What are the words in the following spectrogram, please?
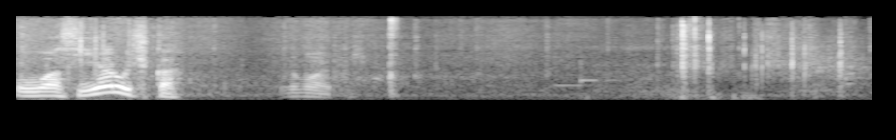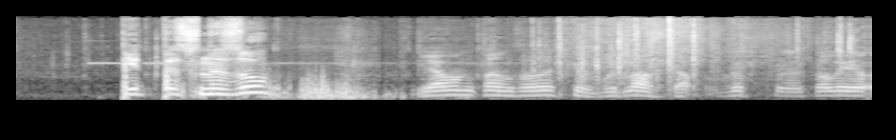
У вас є ручка? Тримайте. Підпис внизу? Я вам там залишив, будь ласка, ви ж, коли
